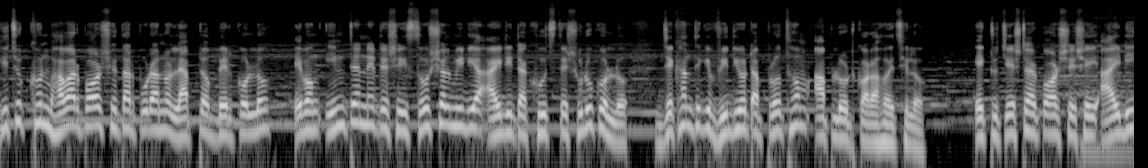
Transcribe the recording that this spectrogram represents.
কিছুক্ষণ ভাবার পর সে তার পুরানো ল্যাপটপ বের করল এবং ইন্টারনেটে সেই সোশ্যাল মিডিয়া আইডিটা খুঁজতে শুরু করল, যেখান থেকে ভিডিওটা প্রথম আপলোড করা হয়েছিল। একটু চেষ্টার পর সে সেই আইডি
